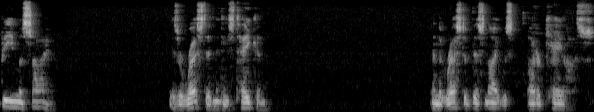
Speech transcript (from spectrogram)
be Messiah is arrested and he's taken and the rest of this night was utter chaos.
